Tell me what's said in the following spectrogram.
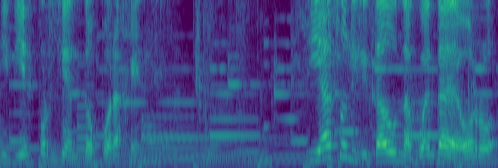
y 10% por agencia. Si ha solicitado una cuenta de ahorro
